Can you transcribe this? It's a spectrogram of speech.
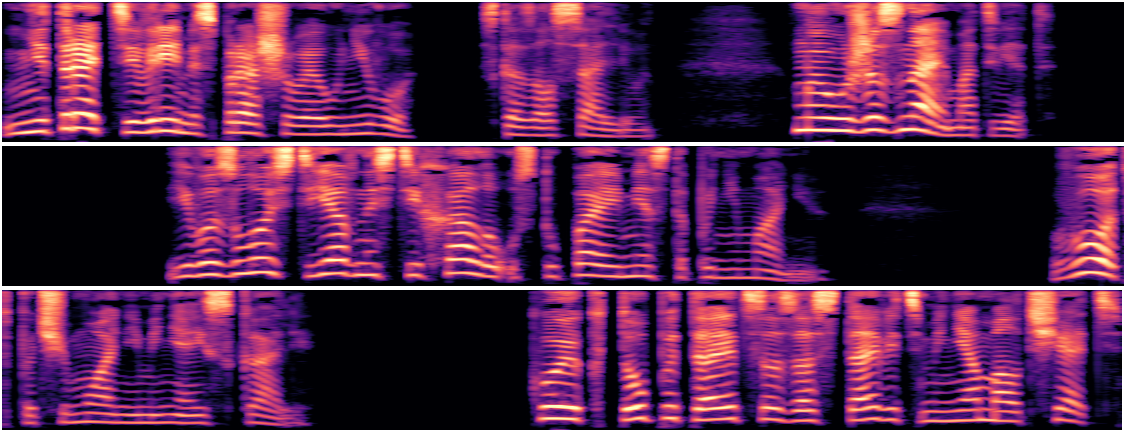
«Не тратьте время, спрашивая у него», — сказал Салливан. «Мы уже знаем ответ». Его злость явно стихала, уступая место пониманию. Вот почему они меня искали. Кое-кто пытается заставить меня молчать.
